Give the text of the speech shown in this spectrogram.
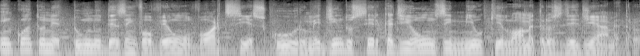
enquanto Netuno desenvolveu um vórtice escuro medindo cerca de 11 mil quilômetros de diâmetro.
